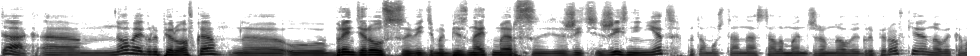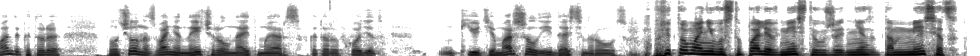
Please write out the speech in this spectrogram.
Так, э, новая группировка. Э, у Бренди Роуз, видимо, без Nightmares жить, жизни нет, потому что она стала менеджером новой группировки, новой команды, которая получила название Natural Nightmares, в которую входит Кьюти Маршалл и Дастин Роуз. Притом они выступали вместе уже не, там месяц.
